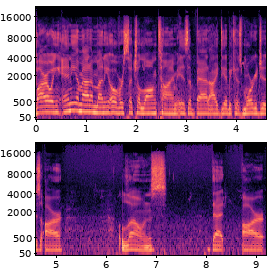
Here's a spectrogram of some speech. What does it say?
Borrowing any amount of money over such a long time is a bad idea because mortgages are loans that are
